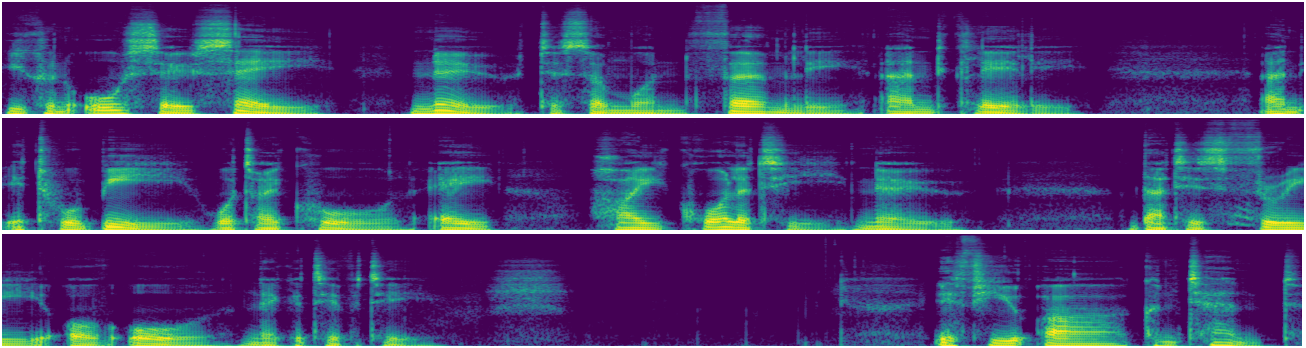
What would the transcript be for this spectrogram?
you can also say no to someone firmly and clearly, and it will be what I call a high quality no that is free of all negativity. If you are content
